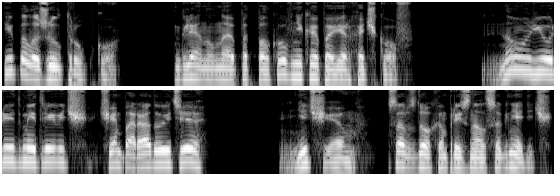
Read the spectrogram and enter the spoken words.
и положил трубку. Глянул на подполковника поверх очков. «Ну, Юрий Дмитриевич, чем порадуете?» «Ничем», — со вздохом признался Гнедич.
